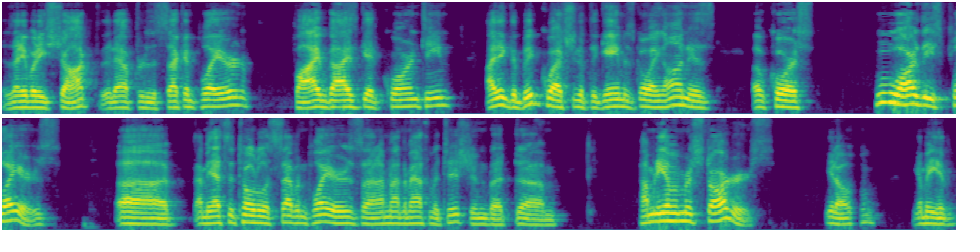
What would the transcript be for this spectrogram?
Is anybody shocked that after the second player, five guys get quarantined? I think the big question, if the game is going on, is of course, who are these players? Uh, I mean, that's a total of seven players. I'm not a mathematician, but um, how many of them are starters? You know, I mean,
